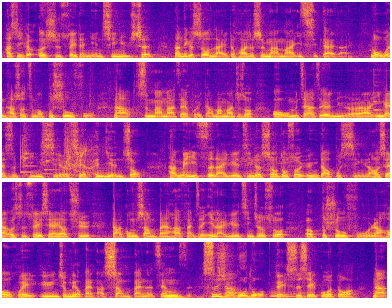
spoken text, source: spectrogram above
它是一个。二十岁的年轻女生，那那个时候来的话，就是妈妈一起带来。那我问她说怎么不舒服，那是妈妈在回答。妈妈就说：哦，我们家这个女儿啊，应该是贫血，而且很严重。她每一次来月经的时候都说晕到不行，然后现在二十岁，现在要去打工上班，她反正一来月经就说呃不舒服，然后会晕，就没有办法上班了这样子。失血过多，对，失血过多。那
